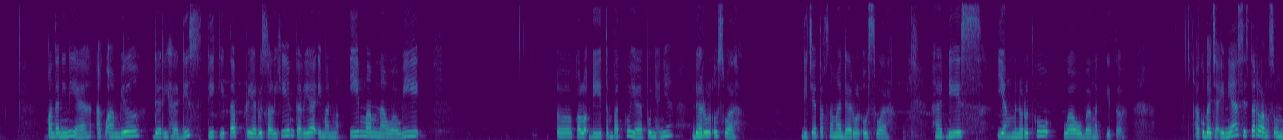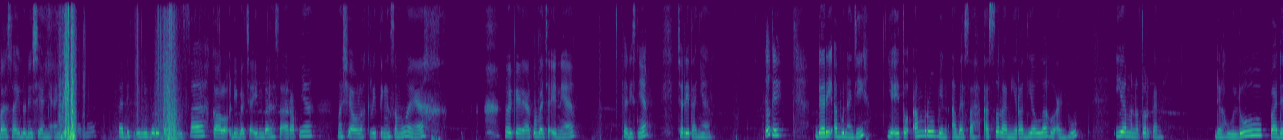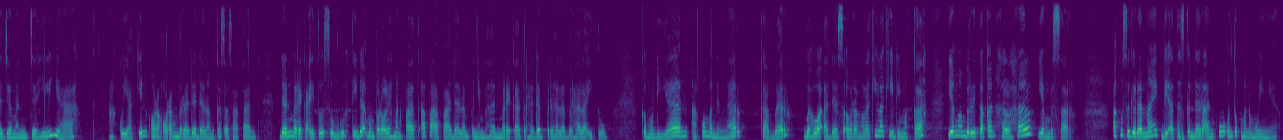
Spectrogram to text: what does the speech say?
Konten ini ya aku ambil dari hadis di kitab Riyadus Salihin karya Imam Imam Nawawi. Uh, kalau di tempatku ya punyanya Darul Uswah. Dicetak sama Darul Uswah. Hadis yang menurutku wow banget gitu. Aku bacain ya sister langsung bahasa Indonesianya aja karena hadis ini berupa kisah. Kalau dibacain bahasa Arabnya Masya Allah keriting semua ya. Oke aku bacain ya Hadisnya ceritanya. Oke, dari Abu Najih, yaitu Amru bin Abasah As-Sulami radhiyallahu anhu, Ia menuturkan, Dahulu pada zaman jahiliyah, aku yakin orang-orang berada dalam kesesatan dan mereka itu sungguh tidak memperoleh manfaat apa-apa dalam penyembahan mereka terhadap berhala-berhala itu. Kemudian aku mendengar kabar bahwa ada seorang laki-laki di Mekah yang memberitakan hal-hal yang besar. Aku segera naik di atas kendaraanku untuk menemuinya.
